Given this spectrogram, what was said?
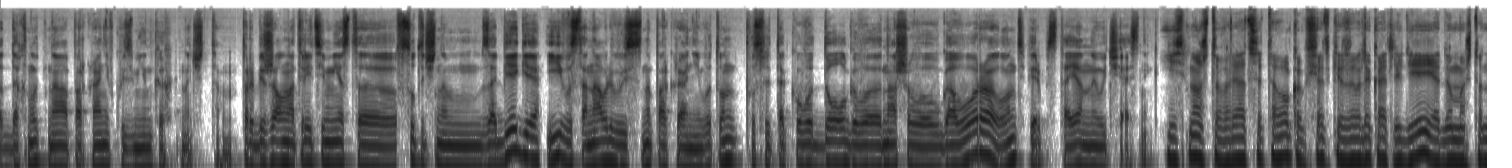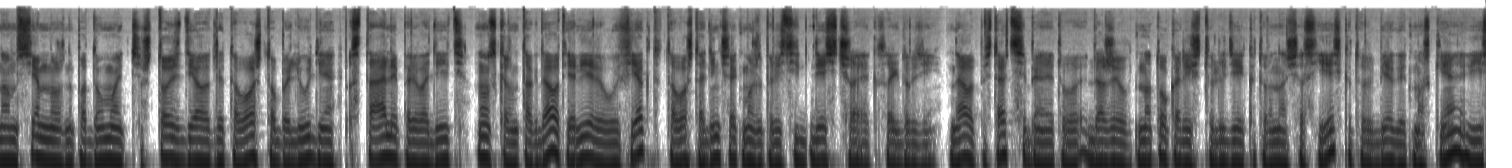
отдохнуть на паркране в Кузьминках. Значит, там пробежал на третье место в суточном забеге и восстанавливаюсь на паркране. Вот он после такого долгого нашего уговора, он теперь постоянный участник. Есть множество вариаций того, как все-таки завлекать людей. Я думаю, что нам всем нужно подумать, что сделать для того, чтобы люди стали приводить, ну, скажем так, да, вот я верю в эффект того, что один человек может привести 10 человек, своих друзей. Да, вот представьте себе этого, даже вот на то количество людей, которые у нас сейчас есть, которые бегают в Москве, если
